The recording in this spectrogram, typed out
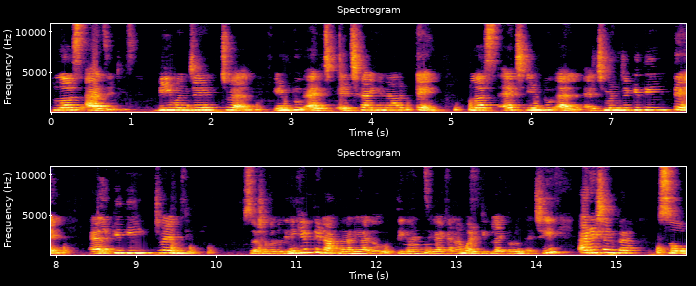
plus as it is B म्हणजे ट्वेल्व इंटू एच एच काय घेणार? Ten plus H into L H म्हणजे किती? टेन एल किती? ट्वेंटी सो अशा पद्धतीने किमती टाकणार आणि या दो- तिघांचे काय करा? मल्टिप्लाय करून त्याची ऍडिशन करा. सो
